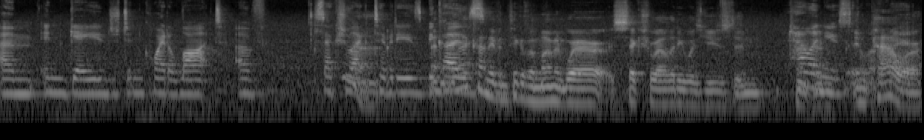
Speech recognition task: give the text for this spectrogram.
um, engaged in quite a lot of sexual Yeah. activities because and I can't even think of a moment where sexuality was used in Helen in, used in power.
